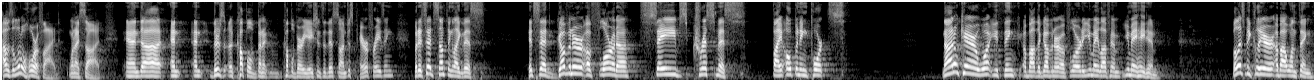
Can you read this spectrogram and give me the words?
I was a little horrified when I saw it. And, uh, and, and there's a couple, been a couple variations of this, so I'm just paraphrasing. But it said something like this It said, Governor of Florida saves Christmas by opening ports. Now, I don't care what you think about the governor of Florida. You may love him, you may hate him. But let's be clear about one thing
